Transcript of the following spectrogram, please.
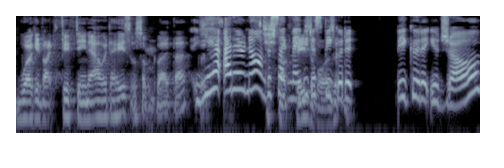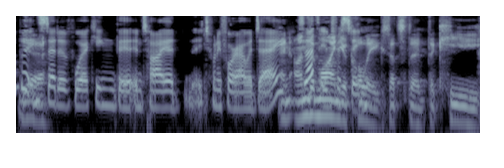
working like 15 hour days or something like that? yeah, I don't know. I'm just like not maybe feasible, just be is it? good at be good at your job Yeah. instead of working the entire 24 hour day. And So undermine your colleagues. That's the, the key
